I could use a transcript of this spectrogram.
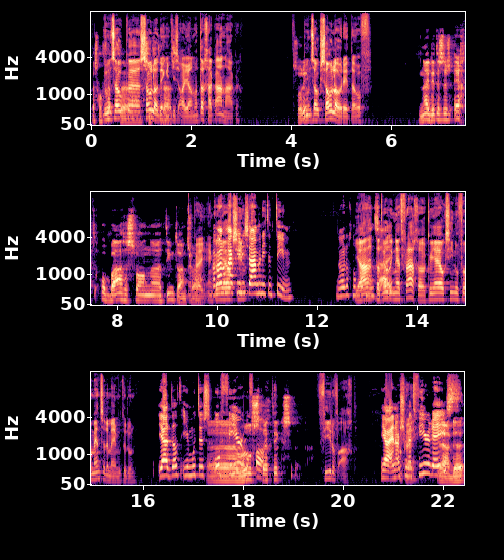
best wel Doen vet, ze ook solo dingetjes, Arjan? Want daar ga ik aanhaken. Sorry? Doen ze ook solo ritten? Of? Nee, dit is dus echt op basis van uh, teamtime trial. Okay. Maar waarom maken zien... jullie samen niet een team? Nodig nog ja, wat mensen dat wilde ik net vragen. Kun jij ook zien hoeveel mensen ermee moeten doen? Ja, dat, je moet dus of vier rules, of acht. Tactics. Vier of acht. Ja, en als okay. je met vier race, ja, de...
